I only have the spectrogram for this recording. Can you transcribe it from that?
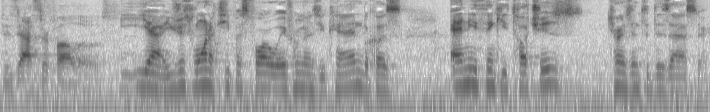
Disaster follows. Yeah, you just want to keep as far away from him as you can because anything he touches turns into disaster.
